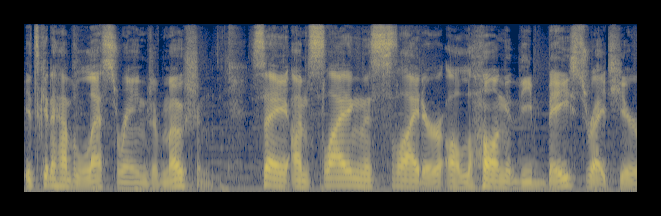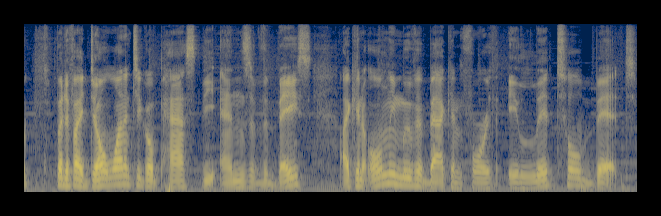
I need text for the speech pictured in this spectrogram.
it's going to have less range of motion. Say I'm sliding this slider along the base right here, but if I don't want it to go past the ends of the base, I can only move it back and forth a little bit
